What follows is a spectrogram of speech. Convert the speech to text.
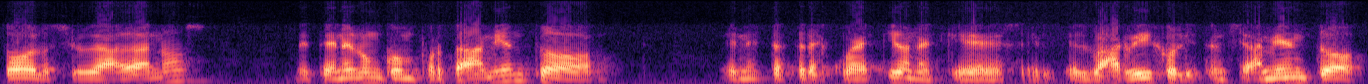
todos los ciudadanos, de tener un comportamiento en estas tres cuestiones, que es el, barbijo, el distanciamiento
